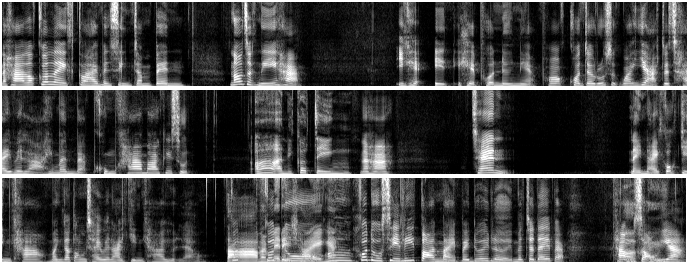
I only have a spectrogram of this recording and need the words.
นะคะ แล้วก็เลยกลายเป็นสิ่งจำเป็น นอกจากนี้ค่ะอีกเหตุอีกเหตุผลหนึ่งเนี่ยเพราะคนจะรู้สึกว่าอยากจะใช้เวลาให้มันแบบคุ้มค่ามากที่สุดอ่าอันนี้ก็จริงนะคะ เช่นไหนๆก็กินข้าว มันก็ต้องใช้เวลากินข้าวอยู่แล้ว ตา มันไม่ได้ใช้ไงเออก็ดูซีรีส์ตอนใหม่ไปด้วยเลย มันจะได้แบบโอทำเคสองอย่าง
